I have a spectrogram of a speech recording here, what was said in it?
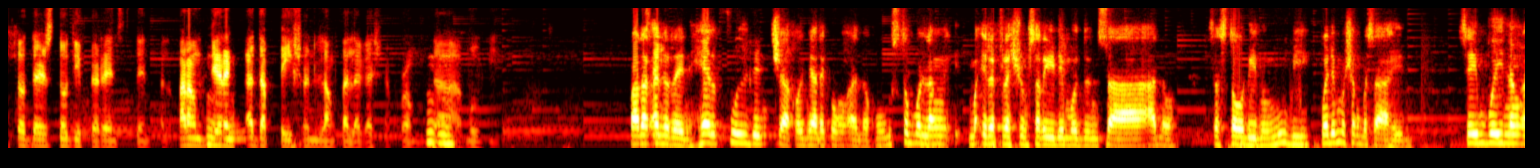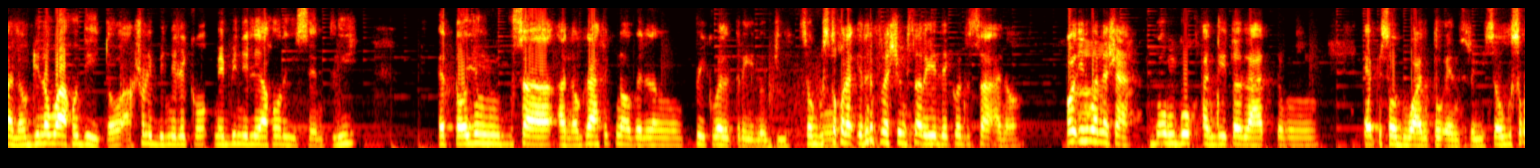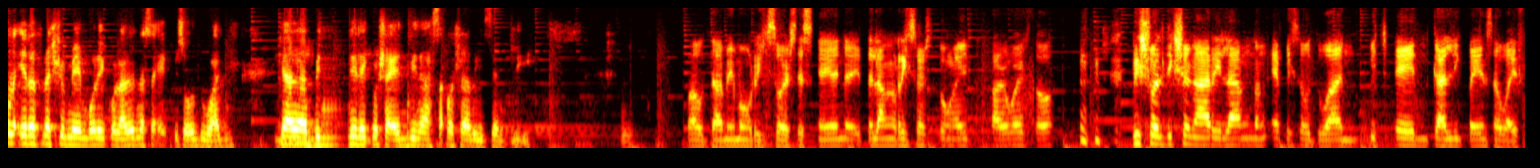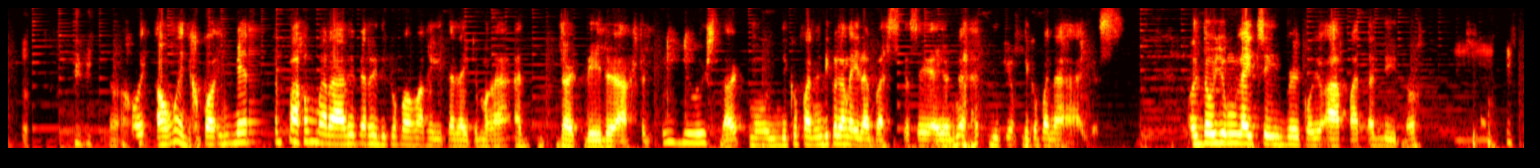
So there's no difference din. Parang direct mm-hmm. adaptation lang talaga siya from the mm-hmm. movie. Parang Kasi, ano rin, helpful din siya kunyari kung ano, kung gusto mo lang ma-refresh yung sarili mo dun sa ano, sa story ng movie, pwede mo siyang basahin. Same way ng ano, ginawa ko dito. Actually, binili ko, may binili ako recently. Ito yung sa ano graphic novel ng prequel trilogy. So gusto oh. ko lang i-refresh yung sarili ko sa ano. All in one na siya. Buong book andito lahat ng episode 1, 2, and 3. So gusto ko lang i-refresh yung memory ko lalo na sa episode 1. Kaya mm. binili ko siya and binasa ko siya recently. Wow, dami mong resources ngayon. Ito lang ang resource ko ngayon Star Wars to. Visual dictionary lang ng episode 1 which and kaling pa yan sa wife ko. ako, ako hindi ko pa, meron pa akong marami pero hindi ko pa makita like yung mga Darth Vader action figures, Darth Maul, hindi ko pa, hindi ko lang nailabas kasi ayun hindi ko, hindi ko pa naayos. Although yung lightsaber ko, yung apat, andito. Mm.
